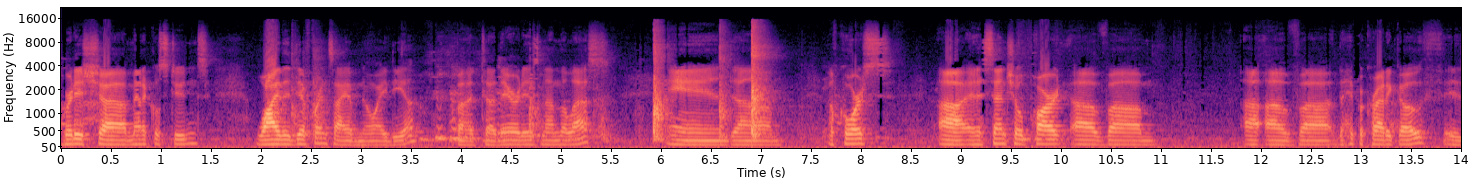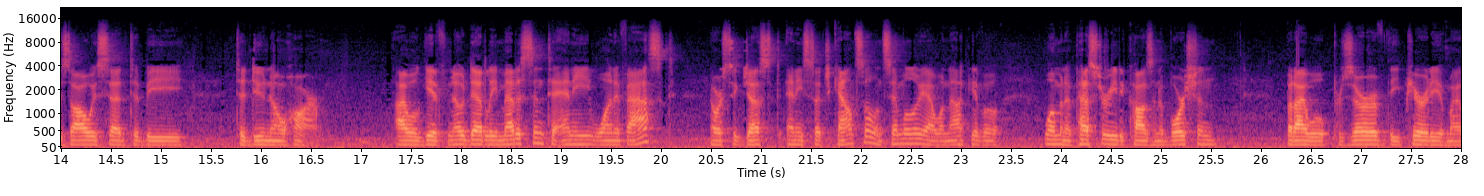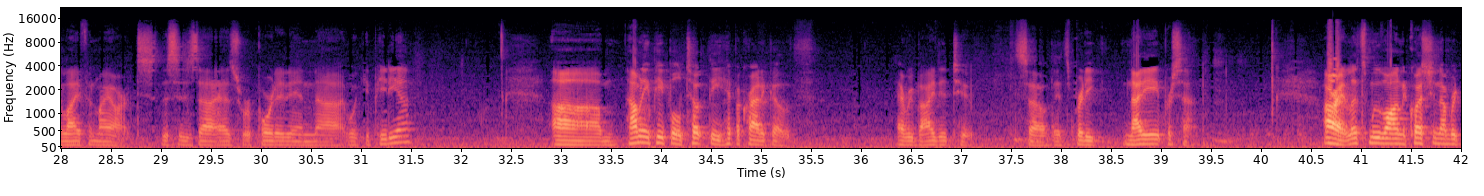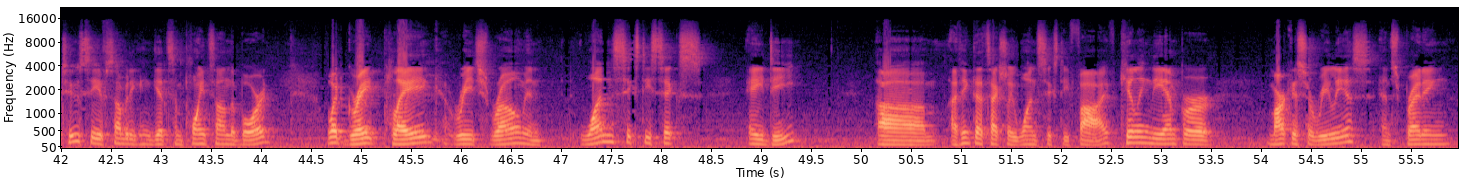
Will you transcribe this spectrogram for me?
British uh, medical students. Why the difference? I have no idea, but uh, there it is nonetheless. And um, of course, uh, an essential part of um, uh, of uh, the Hippocratic Oath is always said to be to do no harm. I will give no deadly medicine to anyone if asked, nor suggest any such counsel. And similarly, I will not give a woman a pessary to cause an abortion, but I will preserve the purity of my life and my arts. This is uh, as reported in uh, Wikipedia. Um, how many people took the Hippocratic Oath? Everybody did too. So it's pretty, 98%. All right, let's move on to question number two, see if somebody can get some points on the board. What great plague reached Rome in 166 AD? Um, I think that's actually 165, killing the emperor Marcus Aurelius and spreading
